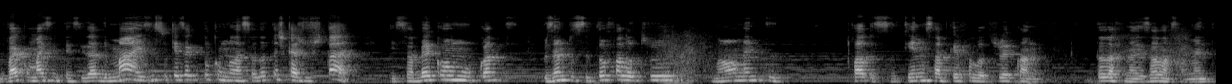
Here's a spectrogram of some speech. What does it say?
vai com mais intensidade, mas isso quer dizer que tu, como lançador, tens que ajustar e saber como. Quanto, por exemplo, se tu follow through, normalmente. fala- Quem não sabe o que é follow through é quando estás a finalizar o lançamento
